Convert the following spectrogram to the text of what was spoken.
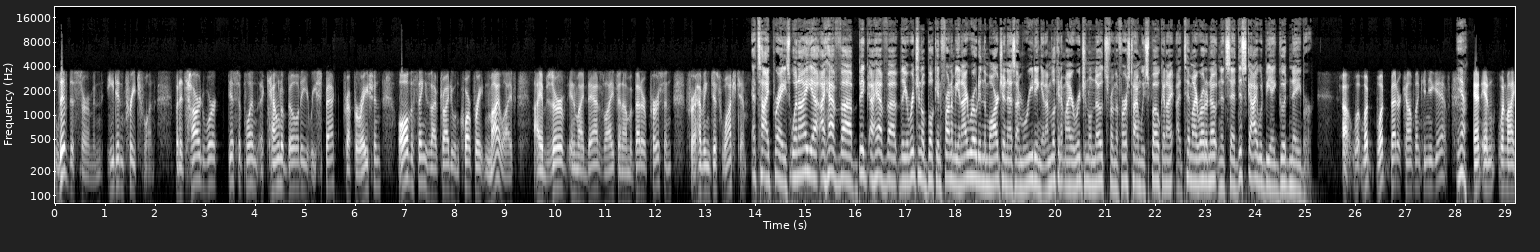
lived the sermon, he didn't preach one. But it's hard work, discipline, accountability, respect, preparation, all the things that I've tried to incorporate in my life, I observed in my dad's life, and I'm a better person for having just watched him. That's high praise. When I uh, I have uh, big, I have uh, the original book in front of me, and I wrote in the margin as I'm reading it. I'm looking at my original notes from the first time we spoke, and I, Tim, I wrote a note, and it said, "This guy would be a good neighbor." Oh, what what what better compliment can you give? Yeah. And and when my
